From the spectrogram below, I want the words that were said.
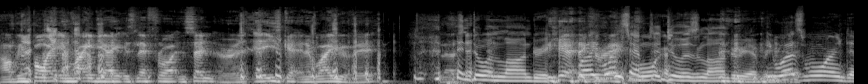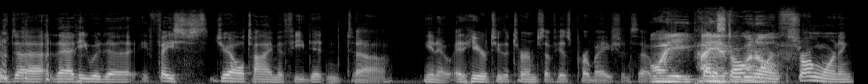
I'll be biting radiators left, right, and centre, and he's getting away with it. and doing laundry. Yeah, Well, he was have more- to do his laundry every He day. was warned of, uh, that he would uh, face jail time if he didn't, uh, you know, adhere to the terms of his probation. So, i.e. got pay a strong, everyone warn- off. strong warning.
